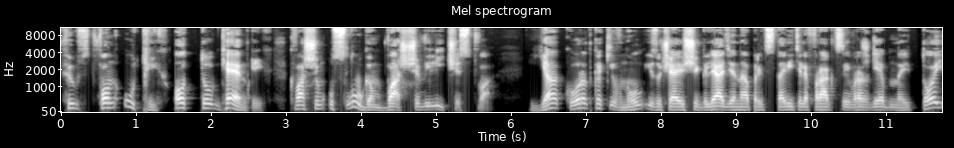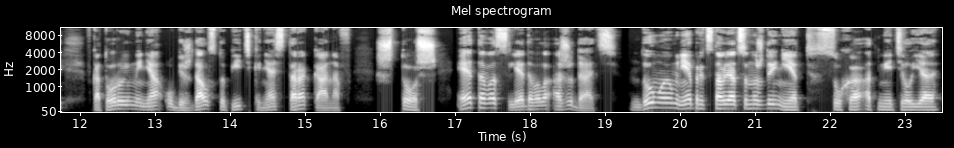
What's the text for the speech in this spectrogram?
«Фюрст фон Утрих, Отто Генрих, к вашим услугам, ваше величество!» Я коротко кивнул, изучающе глядя на представителя фракции враждебной той, в которую меня убеждал вступить князь Тараканов. Что ж, этого следовало ожидать. «Думаю, мне представляться нужды нет», — сухо отметил я.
